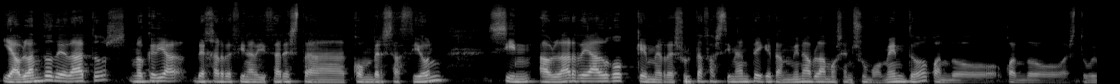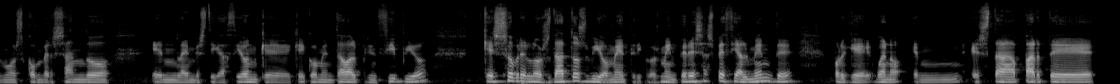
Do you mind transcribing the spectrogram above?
Y hablando de datos, no quería dejar de finalizar esta conversación sin hablar de algo que me resulta fascinante y que también hablamos en su momento, cuando, cuando estuvimos conversando en la investigación que, comentaba al principio, que es sobre los datos biométricos. Me interesa especialmente porque, bueno, en esta parte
